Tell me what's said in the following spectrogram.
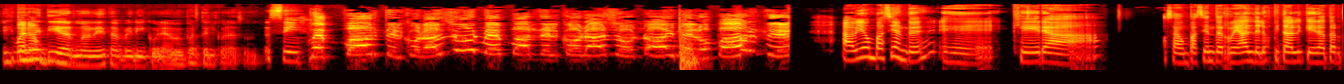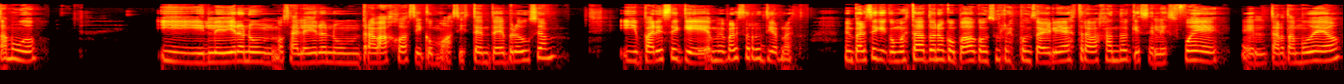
Está bueno. re tierno en esta película, me parte el corazón. Sí, Me parte el corazón, me parte el corazón, ay, me lo parte. Había un paciente eh, que era, o sea, un paciente real del hospital que era tartamudo y le dieron un, o sea, le dieron un trabajo así como asistente de producción y parece que, me parece re tierno esto, me parece que como estaba tan ocupado con sus responsabilidades trabajando que se les fue el tartamudeo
